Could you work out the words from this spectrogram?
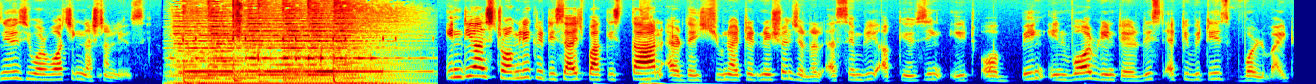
News, you are watching National News. India strongly criticized Pakistan at the United Nations General Assembly, accusing it of being involved in terrorist activities worldwide.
